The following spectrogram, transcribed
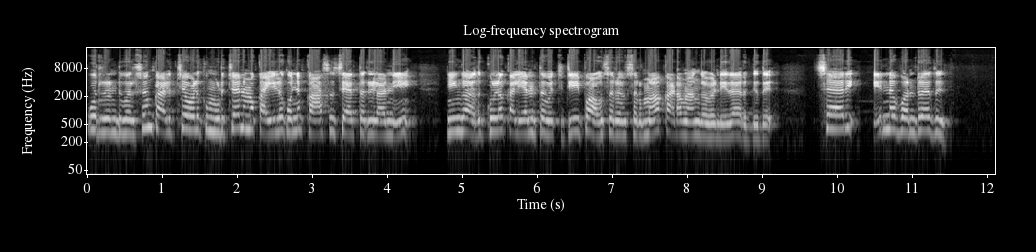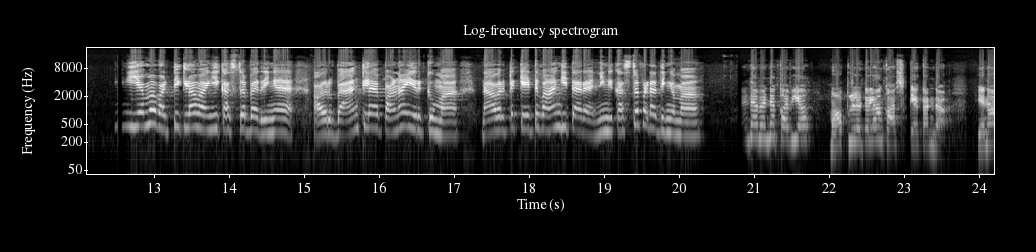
ஒரு ரெண்டு வருஷம் கழிச்சு அவளுக்கு முடிச்சா நம்ம கையில கொஞ்சம் காசு சேர்த்துடலான்னு நீங்க அதுக்குள்ள கல்யாணத்தை வச்சுட்டு இப்போ அவசர அவசரமா கடன் வாங்க வேண்டியதா இருக்குது. சரி என்ன பண்றது? ஏமா வட்டிக்கெல்லாம் வாங்கி கஷ்டப்படுறீங்க. அவர் பேங்க்ல பணம் இருக்குமா? நான் அவர்கிட்ட கேட்டு வாங்கி தரேன். நீங்க கஷ்டப்படாதீங்கம்மா. வேண்டாம் வேண்டாம் கவியா. மாப்பிள்ளைட்டெல்லாம் காசு கேட்காண்டா. ஏன்னா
